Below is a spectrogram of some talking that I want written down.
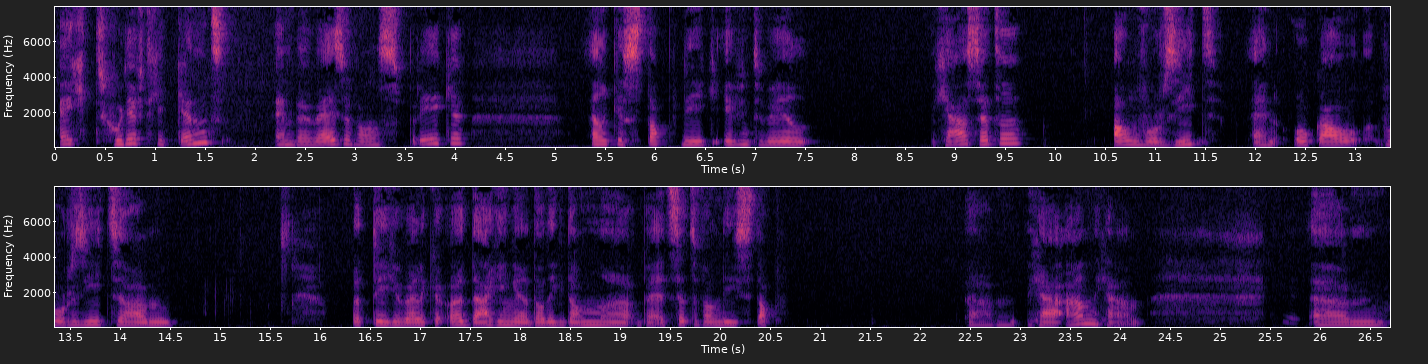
echt goed heeft gekend en bij wijze van spreken elke stap die ik eventueel ga zetten al voorziet en ook al voorziet um, tegen welke uitdagingen dat ik dan uh, bij het zetten van die stap um, ga aangaan. Um,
